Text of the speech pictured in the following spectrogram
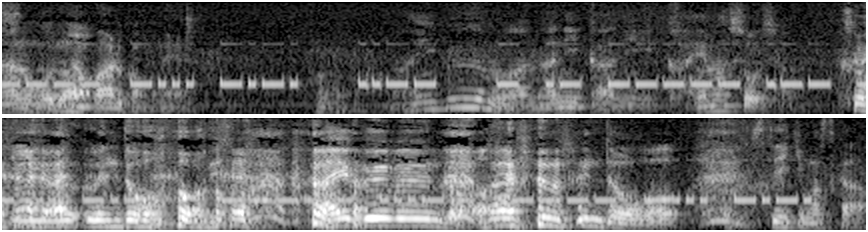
なるほど。なんかあるかもね。マイブームは何かに変えましょうじっていう運動を。マイブーム運動。マイブーム運動をしていきますか、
